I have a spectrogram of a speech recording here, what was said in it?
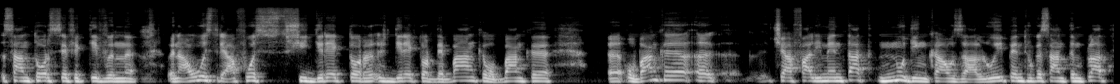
s-a întors efectiv în, în Austria, a fost și director, director de bancă, o bancă o bancă ce a falimentat nu din cauza lui, pentru că s-a întâmplat,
